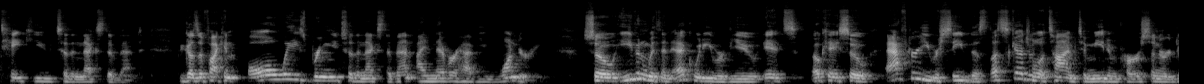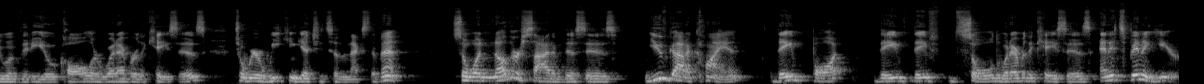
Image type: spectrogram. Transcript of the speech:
take you to the next event? Because if I can always bring you to the next event, I never have you wondering. So even with an equity review, it's okay. So after you receive this, let's schedule a time to meet in person or do a video call or whatever the case is to where we can get you to the next event. So another side of this is you've got a client, they've bought, they've they've sold, whatever the case is, and it's been a year.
